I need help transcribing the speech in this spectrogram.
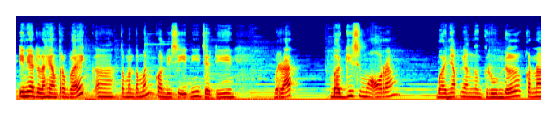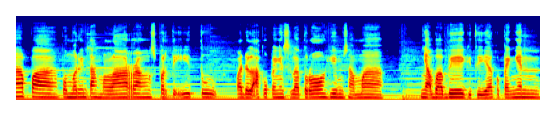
Ini adalah yang terbaik uh, teman-teman. Kondisi ini jadi berat bagi semua orang. Banyak yang ngegrundel kenapa pemerintah melarang seperti itu? Padahal aku pengen silaturahim sama nyak babe gitu ya kepengen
